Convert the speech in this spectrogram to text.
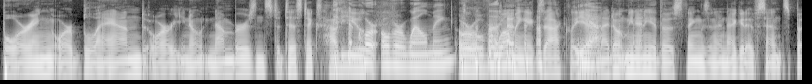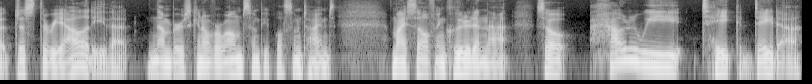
boring or bland or, you know, numbers and statistics. How do you or overwhelming? or overwhelming exactly yeah. Yeah. and i don't mean any of those things in a negative sense but just the reality that numbers can overwhelm some people sometimes myself included in that so how do we take data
